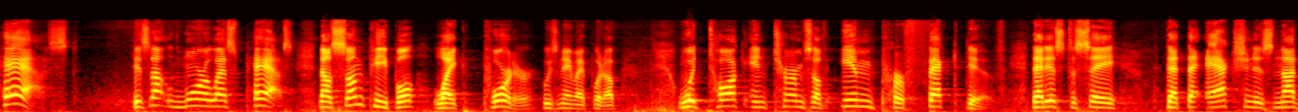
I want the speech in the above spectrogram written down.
past. It's not more or less past. Now, some people, like Porter, whose name I put up, would talk in terms of imperfective. That is to say, that the action is not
